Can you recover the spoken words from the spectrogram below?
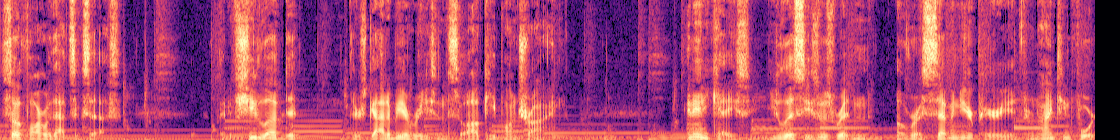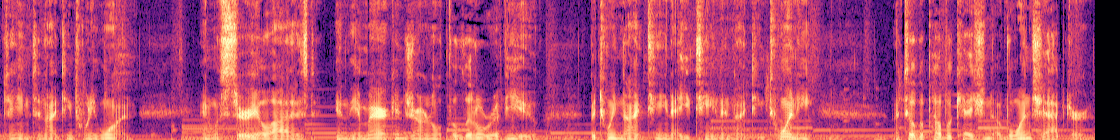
so far without success. But if she loved it, there's got to be a reason, so I'll keep on trying. In any case, Ulysses was written over a seven year period from 1914 to 1921 and was serialized in the American journal The Little Review between 1918 and 1920 until the publication of one chapter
